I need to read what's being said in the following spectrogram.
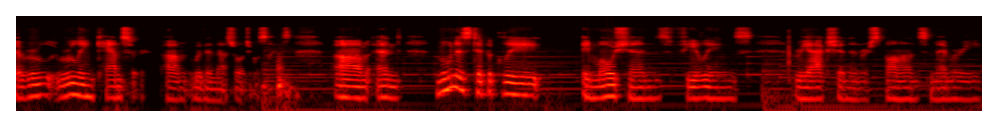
a ru- ruling Cancer um, within astrological science. Um, and moon is typically emotions, feelings, reaction and response, memory,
